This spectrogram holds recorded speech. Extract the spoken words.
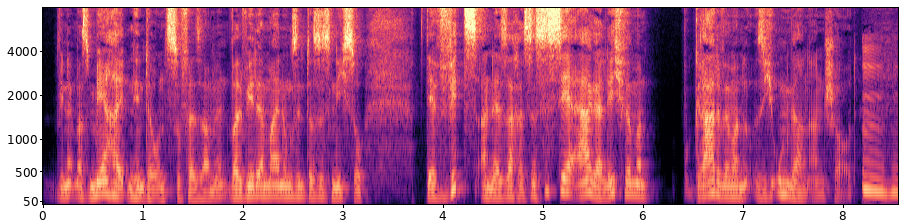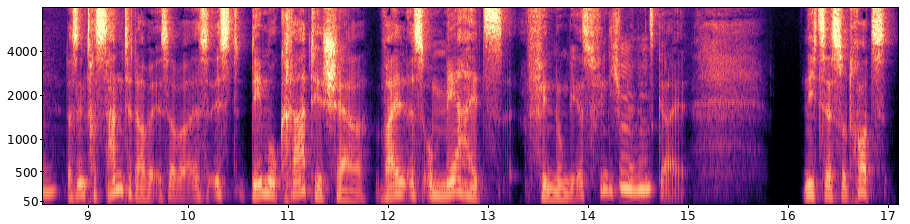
wie nennt man es, Mehrheiten hinter uns zu versammeln, weil wir der Meinung sind, das ist nicht so. Der Witz an der Sache ist, es ist sehr ärgerlich, wenn man, gerade wenn man sich Ungarn anschaut. Mhm. Das Interessante dabei ist aber, es ist demokratischer, weil es um Mehrheitsfindung geht. Das finde ich Mhm. ganz geil. Nichtsdestotrotz,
